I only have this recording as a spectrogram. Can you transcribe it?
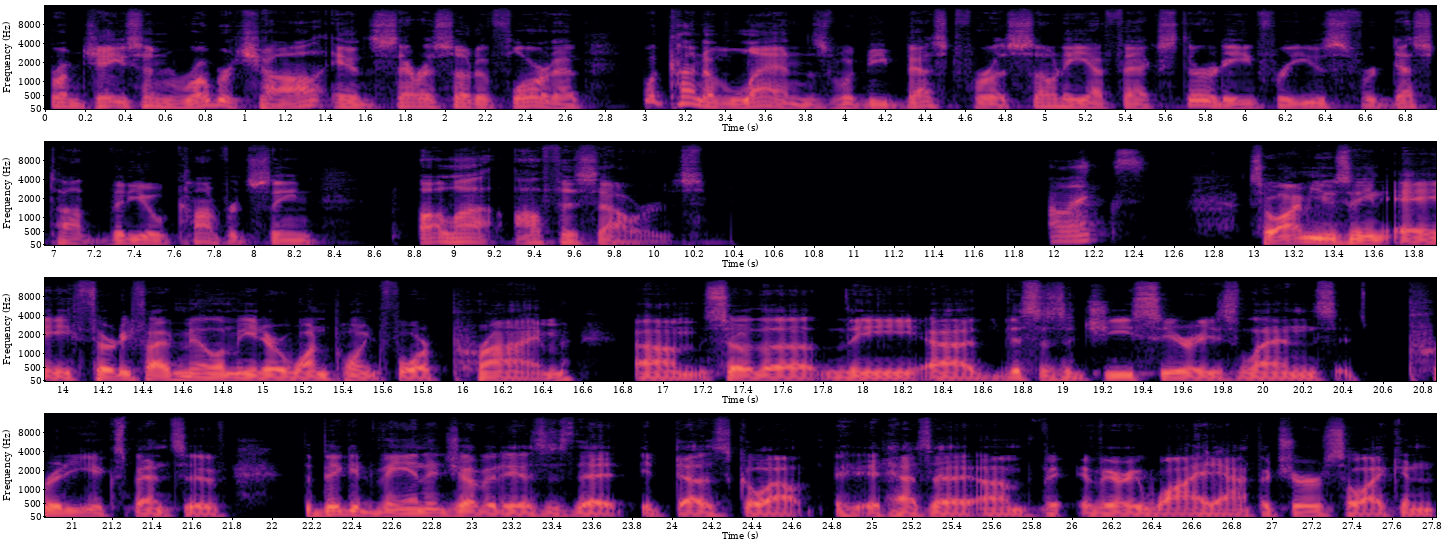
From Jason Robertshaw in Sarasota, Florida, what kind of lens would be best for a Sony FX30 for use for desktop video conferencing a la office hours? Alex? So I'm using a 35 millimeter 1.4 prime. Um, so the the uh, this is a G series lens. It's pretty expensive. The big advantage of it is is that it does go out. It has a, um, a very wide aperture, so I can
